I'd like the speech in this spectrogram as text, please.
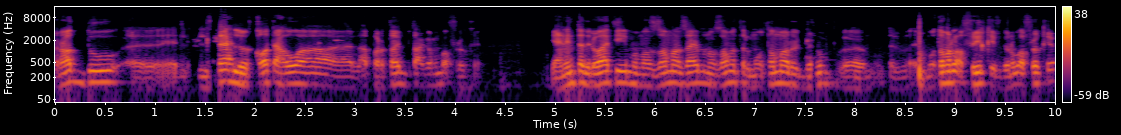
رده آه، السهل القاطع هو الابارتايد بتاع جنوب أفريقيا. يعني أنت دلوقتي منظمة زي منظمة المؤتمر الجنوب آه، المؤتمر الأفريقي في جنوب أفريقيا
